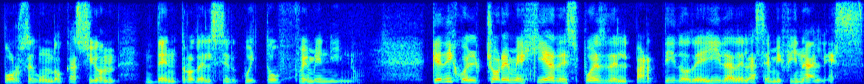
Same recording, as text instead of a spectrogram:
por segunda ocasión dentro del circuito femenino. ¿Qué dijo el Chore Mejía después del partido de ida de las semifinales?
